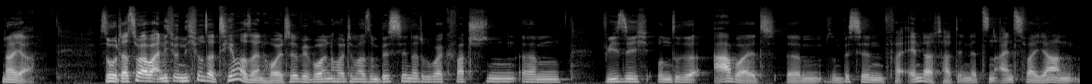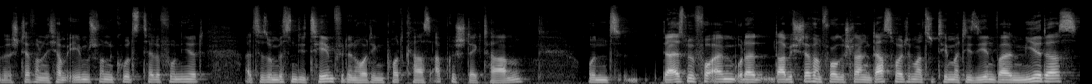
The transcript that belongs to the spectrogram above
Naja, so, das soll aber eigentlich nicht unser Thema sein heute. Wir wollen heute mal so ein bisschen darüber quatschen, ähm, wie sich unsere Arbeit ähm, so ein bisschen verändert hat in den letzten ein, zwei Jahren. Stefan und ich haben eben schon kurz telefoniert, als wir so ein bisschen die Themen für den heutigen Podcast abgesteckt haben. Und da ist mir vor allem, oder da habe ich Stefan vorgeschlagen, das heute mal zu thematisieren, weil mir das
